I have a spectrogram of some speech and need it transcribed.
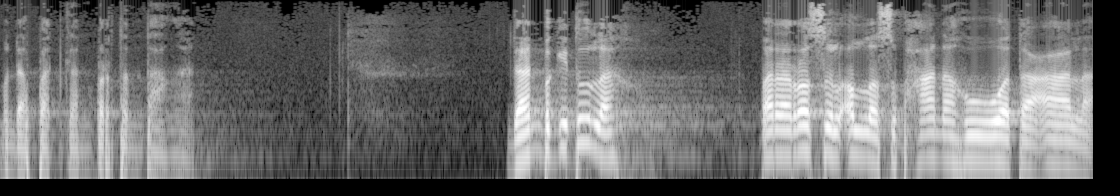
mendapatkan pertentangan. Dan begitulah para rasul Allah Subhanahu wa taala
